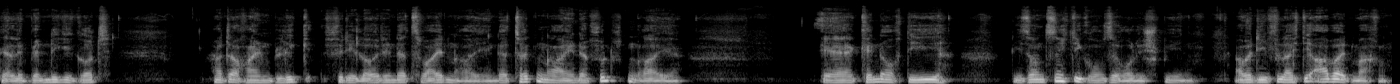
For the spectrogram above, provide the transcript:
Der lebendige Gott hat auch einen Blick für die Leute in der zweiten Reihe, in der dritten Reihe, in der fünften Reihe. Er kennt auch die, die sonst nicht die große Rolle spielen, aber die vielleicht die Arbeit machen.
